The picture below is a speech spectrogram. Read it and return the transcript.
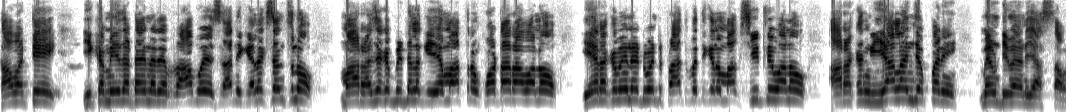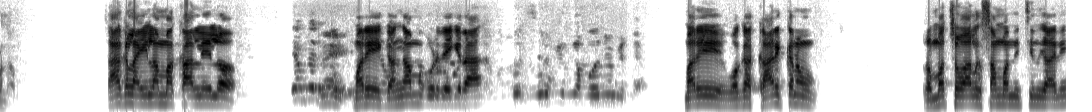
కాబట్టి ఇక మీదటైన రేపు రాబోయే స్థానిక ఎలక్షన్స్లో మా రజక బిడ్డలకు ఏమాత్రం కోటా రావాలో ఏ రకమైనటువంటి ప్రాతిపదికన మాకు సీట్లు ఇవ్వాలో ఆ రకంగా ఇవ్వాలని చెప్పని మేము డిమాండ్ చేస్తా ఉన్నాం. చాకల ఐలమ్మ కాలనీలో మరి గంగమ్మ గుడి దగ్గర మరి ఒక కార్యక్రమం బ్రహ్మోత్సవాలకు సంబంధించింది కానీ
